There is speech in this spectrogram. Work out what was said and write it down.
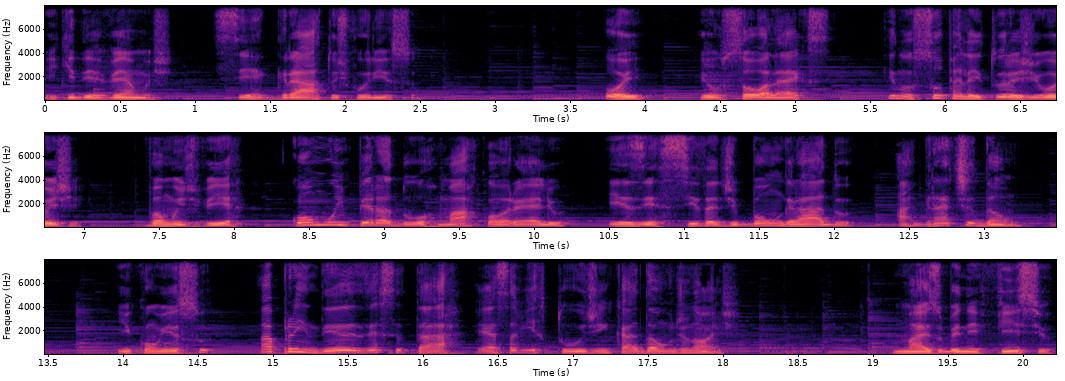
e que devemos ser gratos por isso. Oi, eu sou Alex e no Super Leituras de hoje vamos ver como o imperador Marco Aurélio exercita de bom grado a gratidão e, com isso, aprender a exercitar essa virtude em cada um de nós mas o benefício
